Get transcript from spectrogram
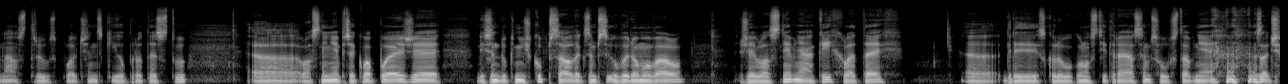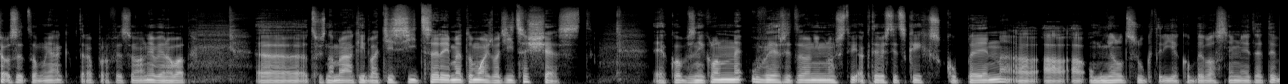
nástrojů společenského protestu. Vlastně mě překvapuje, že když jsem tu knížku psal, tak jsem si uvědomoval, že vlastně v nějakých letech kdy skoro okolností teda já jsem soustavně začal se tomu nějak teda profesionálně věnovat, eh, což znamená nějaký 2000, dejme tomu až 2006, jako vzniklo neuvěřitelné množství aktivistických skupin a, a, a umělců, který jako by vlastně měli ty, ty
